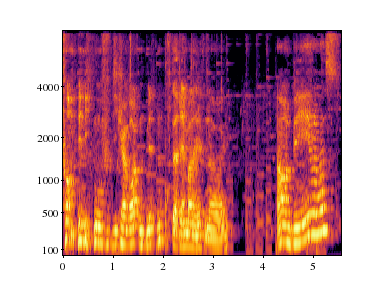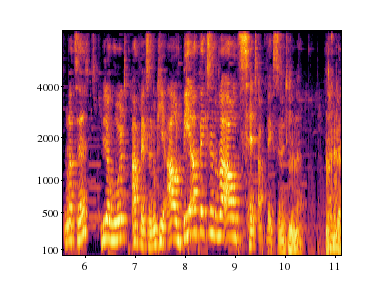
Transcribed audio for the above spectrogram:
komm mir nicht nur für die Karotten mitten auf der Rennbahn helfen dabei. A und B oder was? Oder Z? Wiederholt abwechselnd. Okay, A und B abwechselnd oder A und Z abwechselnd, Kinder. Okay.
